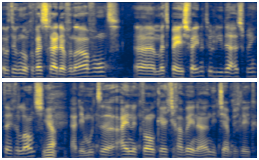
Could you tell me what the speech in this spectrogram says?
Hebben natuurlijk nog wedstrijden vanavond. eh, met PSV natuurlijk die eruit springt tegen Lans. Ja. Ja, die moeten eindelijk wel een keertje gaan winnen, hè, die Champions League.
